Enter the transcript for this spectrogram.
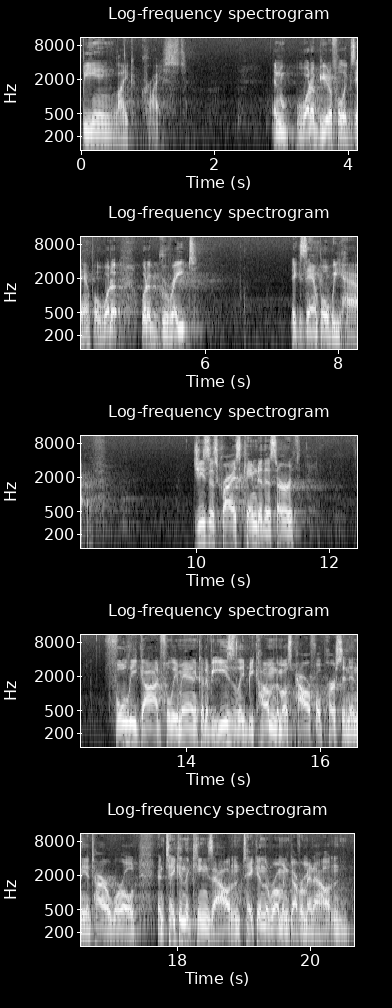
being like Christ. And what a beautiful example. What a, what a great example we have. Jesus Christ came to this earth fully God, fully man, could have easily become the most powerful person in the entire world and taken the kings out and taken the Roman government out and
